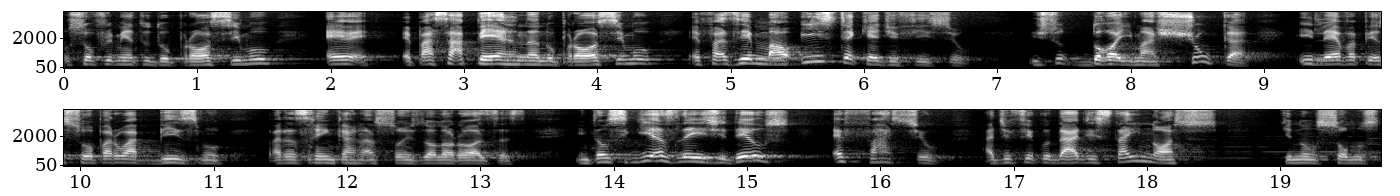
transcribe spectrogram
o sofrimento do próximo, é, é passar a perna no próximo, é fazer mal. Isto é que é difícil. Isso dói, machuca e leva a pessoa para o abismo, para as reencarnações dolorosas. Então, seguir as leis de Deus é fácil. A dificuldade está em nós, que não somos,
